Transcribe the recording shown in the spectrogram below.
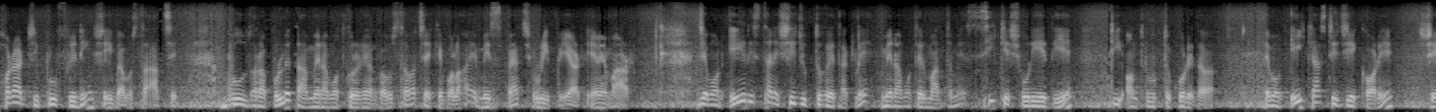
ধরার যে প্রুফ রিডিং সেই ব্যবস্থা আছে। ভুল ধরা পড়লে তা মেরামত করে নেওয়ার ব্যবস্থা আছে, একে বলা হয় মিসম্যাচ রিপেয়ার এমএমআর যেমন এর স্থানে সি যুক্ত হয়ে থাকলে মেরামতের মাধ্যমে সি কে সরিয়ে দিয়ে টি অন্তর্ভুক্ত করে দেওয়া। এবং এই কাজটি যে করে সে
